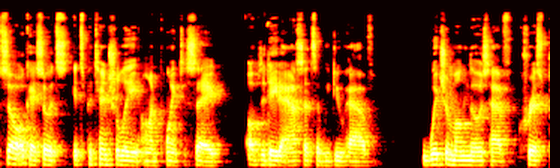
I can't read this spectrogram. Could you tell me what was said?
So okay, so it's it's potentially on point to say of the data assets that we do have, which among those have crisp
